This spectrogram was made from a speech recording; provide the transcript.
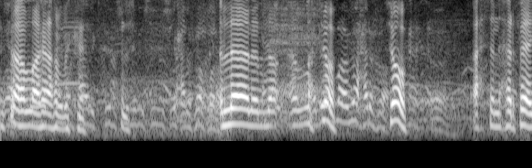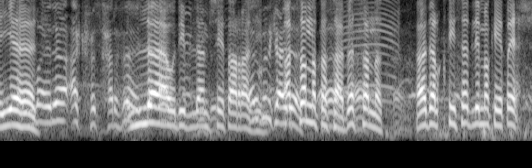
إن شاء الله يا ربي لا لا لا. الله شوف. شوف. أحسن حرفة هي هذه والله لا أكفس حرفها لا عودي بالله مشيت الراجل. أتصنت أصاحبي أتصنت. هذا الاقتصاد اللي ما كيطيحش.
